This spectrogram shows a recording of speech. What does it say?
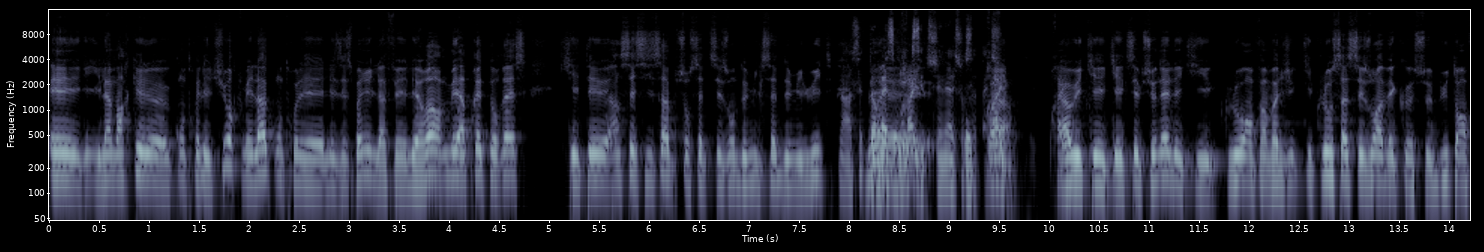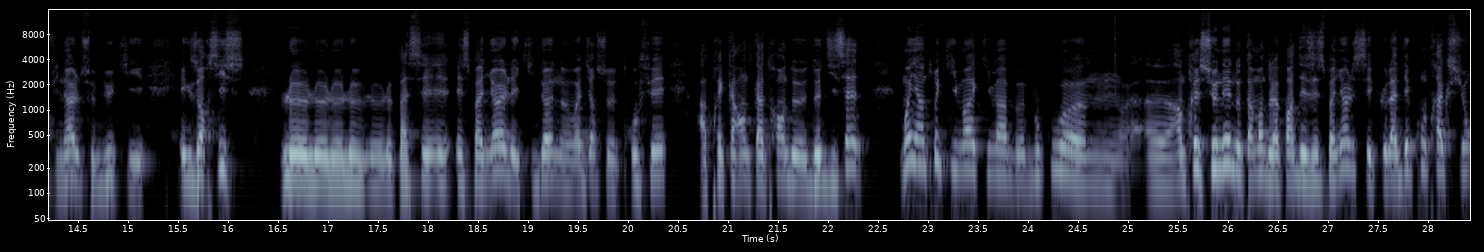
et il a marqué euh, contre les Turcs, mais là contre les, les Espagnols, il a fait l'erreur. Mais après Torres, qui était insaisissable sur cette saison 2007-2008, Non, c'est Torres qui est exceptionnel sur cette action. Ah oui, qui est, qui est exceptionnel et qui clôt, enfin, qui clôt sa saison avec euh, ce but en finale, ce but qui exorcise le, le, le, le, le- le passé espagnol et qui donne, on va dire, ce trophée après 44 ans de, de 17. Moi, il y a un truc qui m'a, qui m'a beaucoup euh, euh, impressionné, notamment de la part des Espagnols, c'est que la décontraction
